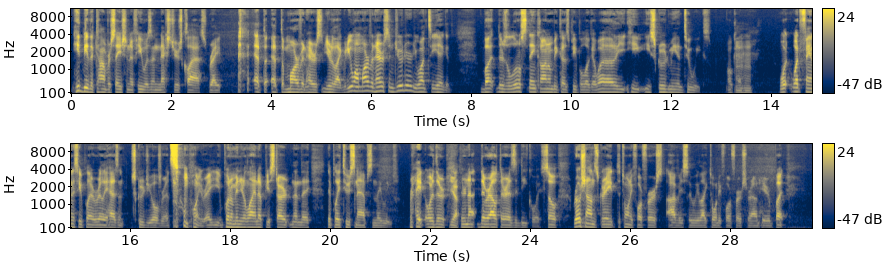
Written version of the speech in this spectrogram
He'd be the conversation if he was in next year's class, right? at the at the Marvin Harrison. You're like, do you want Marvin Harrison Jr. or do you want T. Higgins? But there's a little stink on him because people look at, well, he, he, he screwed me in two weeks. Okay Mm-hmm. what what fantasy player really hasn't screwed you over at some point, right? You put them in your lineup, you start, and then they they play two snaps and they leave, right? Or they're Yeah. they're not they're out there as a decoy. So Roschon's great. The 24 first, obviously we like 24 first around here, but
